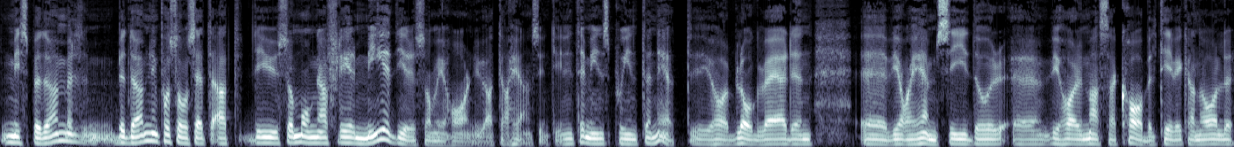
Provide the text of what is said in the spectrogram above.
missbedömning på så sätt att det är ju så många fler medier som vi har nu att ta hänsyn till. Inte minst på internet. Vi har bloggvärlden, eh, vi har hemsidor, eh, vi har en massa kabel-tv-kanaler.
